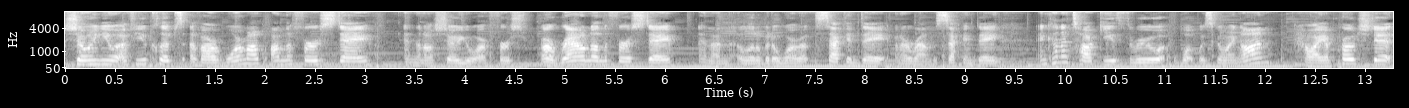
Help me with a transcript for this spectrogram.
showing you a few clips of our warm up on the first day, and then I'll show you our first our round on the first day, and then a little bit of warm up the second day and around the second day, and kind of talk you through what was going on, how I approached it,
